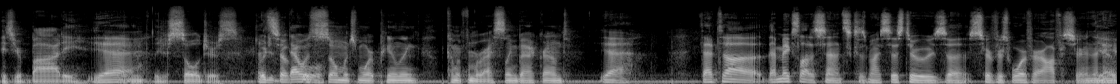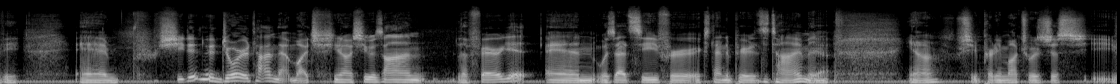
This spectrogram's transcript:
is your body, Yeah. your soldiers. Which- so that cool. was so much more appealing coming from a wrestling background. Yeah, that uh, that makes a lot of sense because my sister was a surface warfare officer in the Yeah. Navy, and she didn't enjoy her time that much. You know, she was on the Farragut and was at sea for extended periods of time and. Yeah. You know, she pretty much was just you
